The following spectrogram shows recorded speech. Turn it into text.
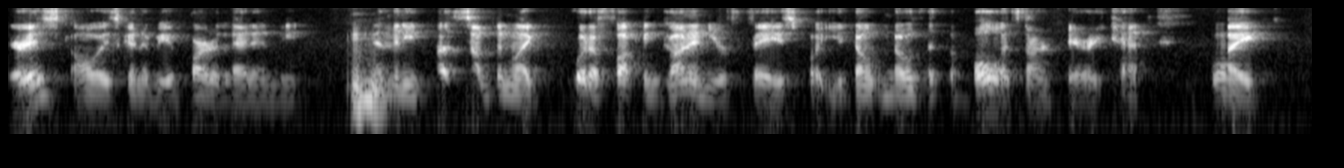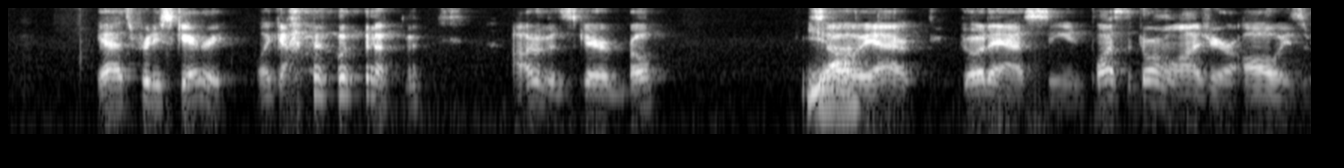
there is always going to be a part of that in me." Mhm. And then he does something like put a fucking gun in your face, but you don't know that the bullets aren't there yet. Like, yeah, it's pretty scary. Like I would have, I would have been scared, bro. Yeah. So yeah, good ass scene. Plus the Milaje are always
